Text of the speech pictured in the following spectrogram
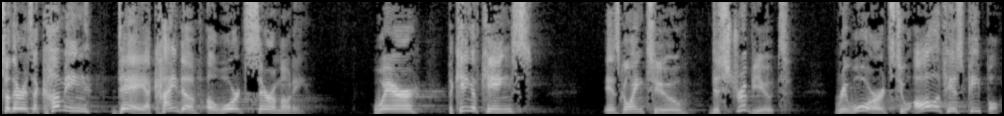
So there is a coming day, a kind of award ceremony where the King of Kings is going to distribute rewards to all of his people.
